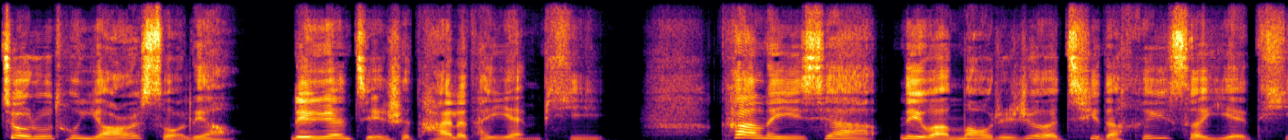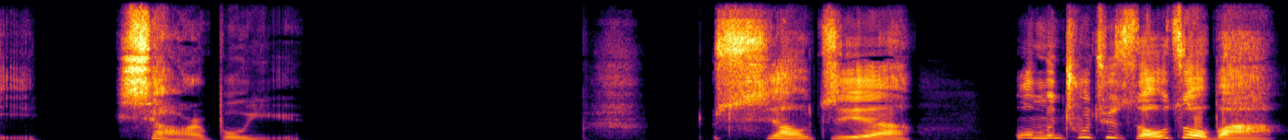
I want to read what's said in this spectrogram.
就如同瑶儿所料，凌渊仅是抬了抬眼皮，看了一下那碗冒着热气的黑色液体，笑而不语。小姐，我们出去走走吧。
